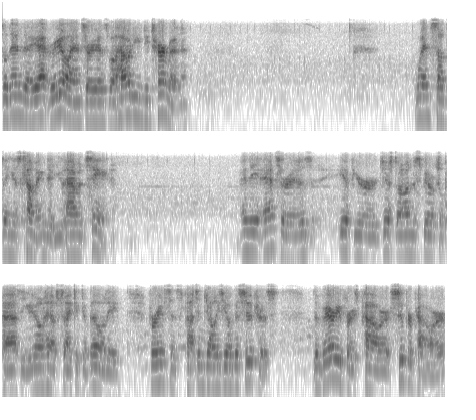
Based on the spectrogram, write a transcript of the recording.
So then the real answer is well, how do you determine when something is coming that you haven't seen? And the answer is if you're just on the spiritual path and you don't have psychic ability, for instance, Patanjali's Yoga Sutras, the very first power, superpower,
